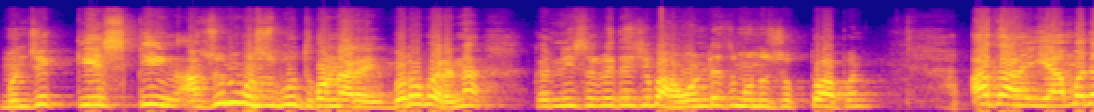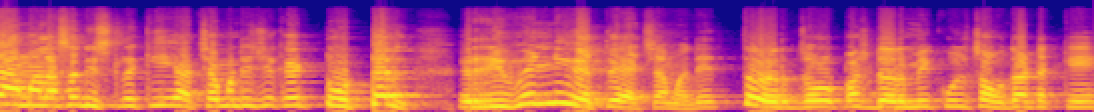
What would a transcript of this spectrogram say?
म्हणजे केस किंग अजून मजबूत होणार आहे. बरोबर आहे ना? कारण ही सगळी त्याची भावंडच म्हणू शकतो आपण. आता यामध्ये आम्हाला असं दिसलं की याच्यामध्ये जे काही टोटल रिव्हेन्यू येतो याच्यामध्ये तर जवळपास डर्मी कूल चौदा टक्के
